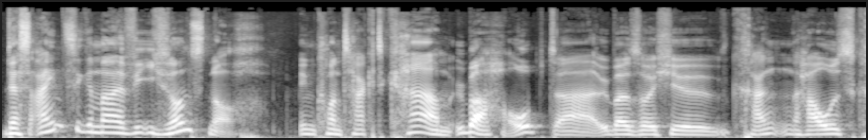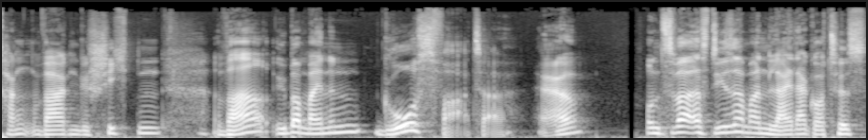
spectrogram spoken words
das einzige Mal, wie ich sonst noch in Kontakt kam, überhaupt, äh, über solche Krankenhaus-, Krankenwagen-Geschichten, war über meinen Großvater. Ja? Und zwar ist dieser Mann leider Gottes,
